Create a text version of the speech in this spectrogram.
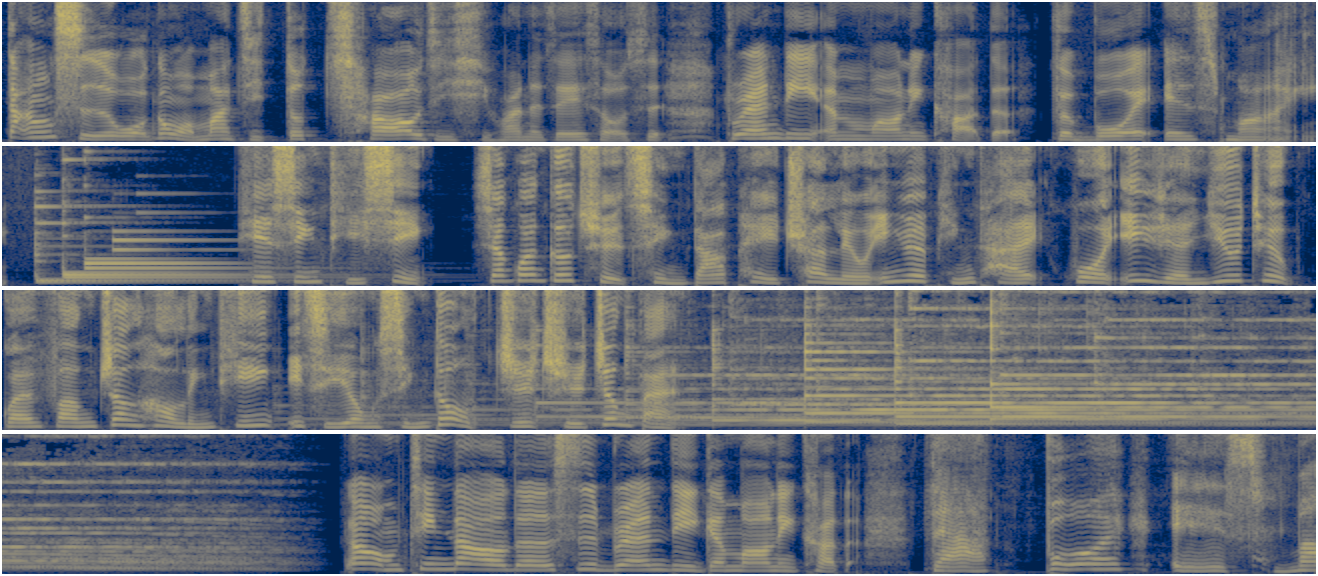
当时我跟我妈吉都超级喜欢的这一首是 Brandy and Monica 的《The Boy Is Mine》。贴心提醒：相关歌曲请搭配串流音乐平台或艺人 YouTube 官方账号聆听，一起用行动支持正版。刚我们听到的是 Brandy 跟 Monica 的《That Boy Is Mine》。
